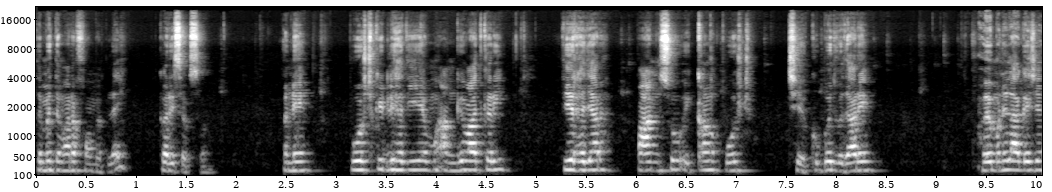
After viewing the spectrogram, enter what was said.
તમે તમારા ફોર્મ એપ્લાય કરી શકશો. અને પોસ્ટ કેટલી હતી એ અંગે વાત કરી. તેર હજાર પાંચસો એકાણું પોસ્ટ છે. ખૂબ જ વધારે. હવે મને લાગે છે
